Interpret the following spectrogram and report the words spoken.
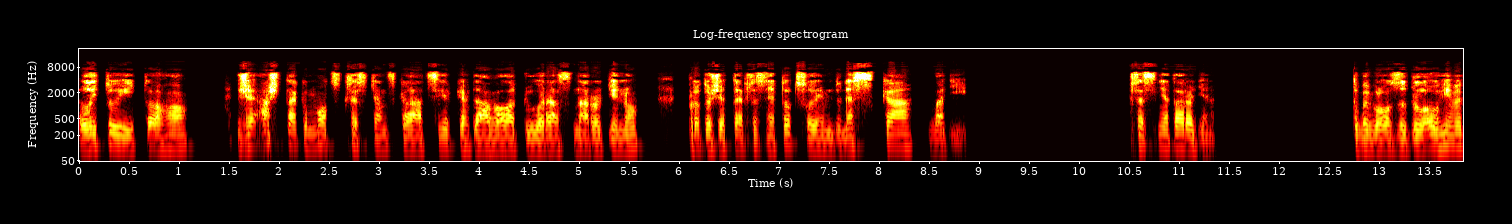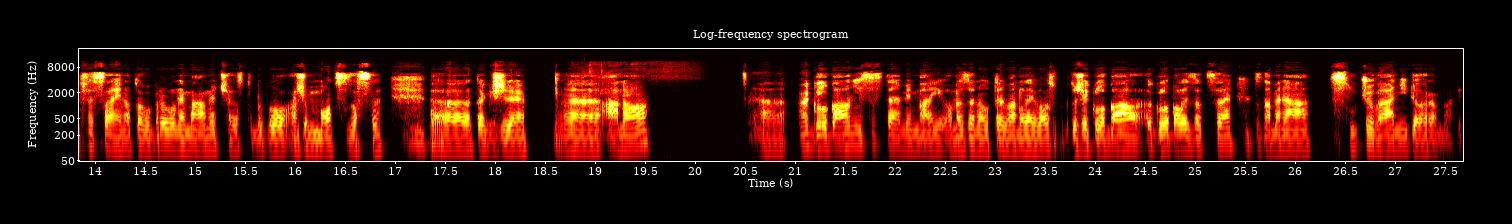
litují toho, že až tak moc křesťanská církev dávala důraz na rodinu, protože to je přesně to, co jim dneska vadí. Přesně ta rodina. To by bylo s dlouhými přesahy, na to opravdu nemáme čas, to by bylo až moc zase. Uh, takže uh, ano, a globální systémy mají omezenou trvanlivost, protože globál, globalizace znamená slučování dohromady.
